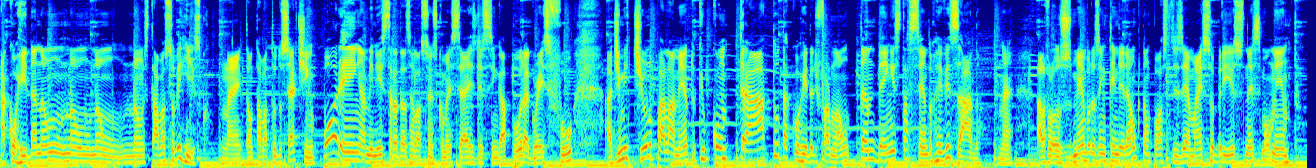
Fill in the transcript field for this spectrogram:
a corrida não, não, não, não estava sob risco, né? Então estava tudo certinho. Porém, a ministra das Relações Comerciais de Singapura, Grace Fu, admitiu no parlamento que o contrato da corrida de Fórmula 1 também está sendo revisado, né? Ela falou: os membros entenderão que não posso dizer mais sobre isso nesse momento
